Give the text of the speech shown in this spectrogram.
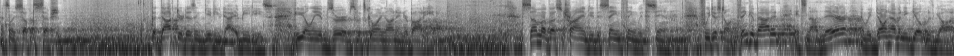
That's only self deception. The doctor doesn't give you diabetes, he only observes what's going on in your body. Some of us try and do the same thing with sin. If we just don't think about it, it's not there, and we don't have any guilt with God.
